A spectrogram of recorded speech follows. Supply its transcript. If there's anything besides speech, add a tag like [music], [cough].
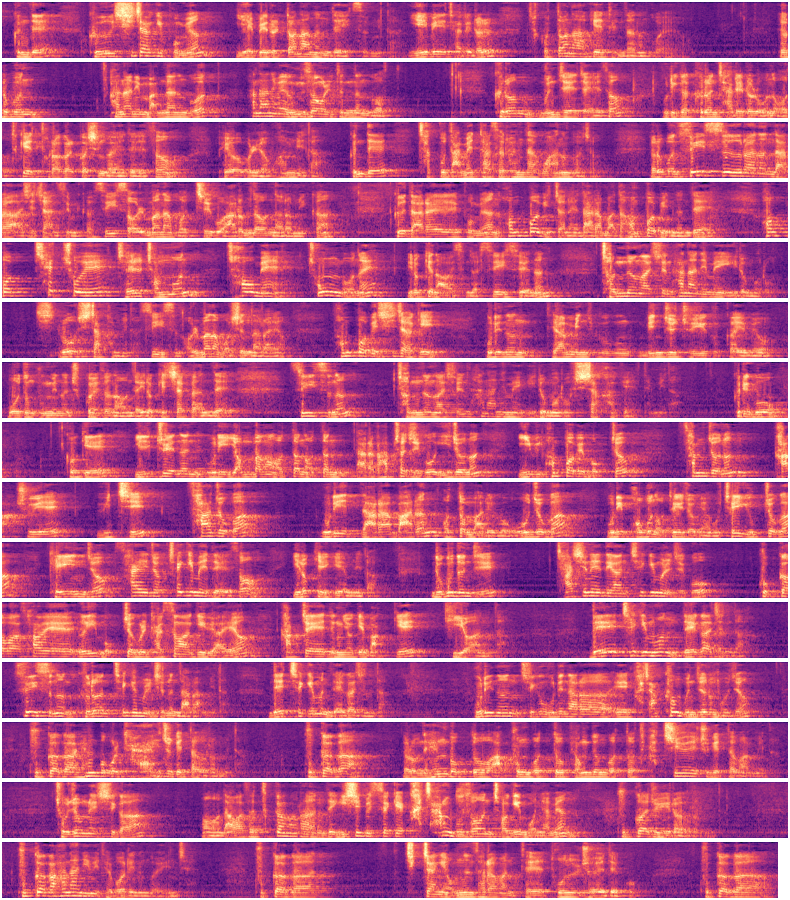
근데 그 시작이 보면 예배를 떠나는 데 있습니다. 예배의 자리를 자꾸 떠나게 된다는 거예요. 여러분, 하나님 만나는 것, 하나님의 음성을 듣는 것, 그런 문제에 대해서 우리가 그런 자리를 오늘 어떻게 돌아갈 것인가에 대해서 배워보려고 합니다. 근데 자꾸 남의 탓을 한다고 하는 거죠. 여러분, 스위스라는 나라 아시지 않습니까? 스위스 얼마나 멋지고 아름다운 나라입니까? 그 나라에 보면 헌법 있잖아요. 나라마다 헌법이 있는데 헌법 최초의 제일 전문 처음에 총론에 이렇게 나와 있습니다. 스위스에는 전능하신 하나님의 이름으로 로 시작합니다. 스위스는 얼마나 멋진 나라예요. 헌법의 시작이 우리는 대한민국 민주주의 국가이며 모든 국민은 주권에서 나온다 이렇게 시작하는데 스위스는 전능하신 하나님의 이름으로 시작하게 됩니다. 그리고 거기에 1조에는 우리 연방은 어떤 어떤 나라가 합쳐지고 2조는 이 헌법의 목적, 3조는 각 주의 위치, 4조가 우리나라 말은 어떤 말이고 5조가 우리 법은 어떻게 정의하고 제6조가 개인적, 사회적 책임에 대해서 이렇게 얘기합니다. 누구든지 자신에 대한 책임을 지고 국가와 사회의 목적을 달성하기 위하여 각자의 능력에 맞게 기여한다. 내 책임은 내가 진다. 스위스는 그런 책임을 지는 나라입니다. 내 책임은 내가 진다. 우리는 지금 우리나라의 가장 큰 문제는 뭐죠? 국가가 행복을 다 해주겠다 그럽니다. 국가가 여러분의 행복도 아픈 것도 병든 것도 다 치유해 주겠다고 합니다. 조정래 씨가 어, 나와서 특강을 하는데 21세기의 가장 무서운 적이 뭐냐면 국가주의라고 그럽니다. 국가가 하나님이 돼버리는 거예요, 이제. 국가가 직장이 없는 사람한테 돈을 줘야 되고, 국가가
